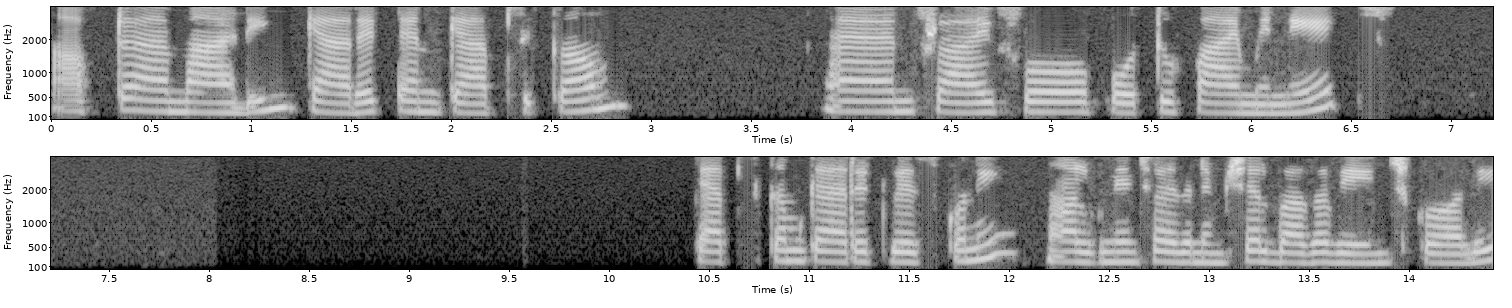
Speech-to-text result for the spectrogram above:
After i'm adding carrot and capsicum and fry for 4 to 5 minutes. Capsicum carrot వేసుకొని నాలుగు నుంచి ఐదు నిమిషాలు బాగా వేయించుకోవాలి.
